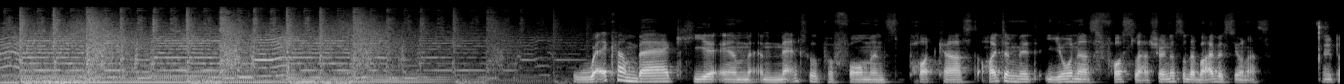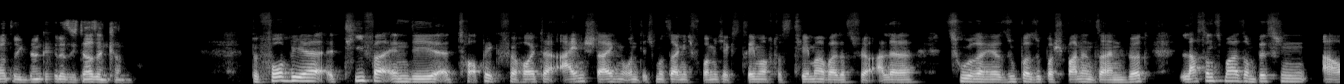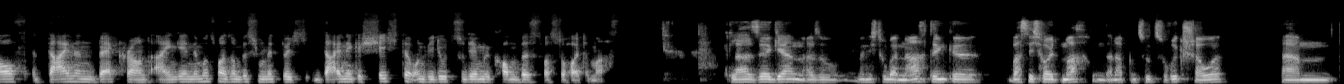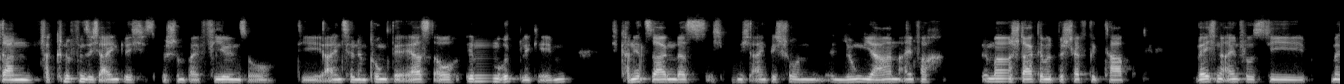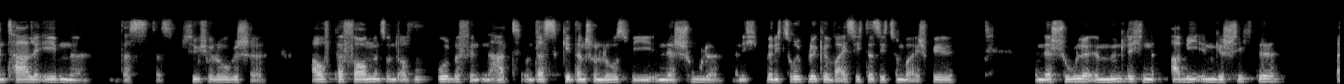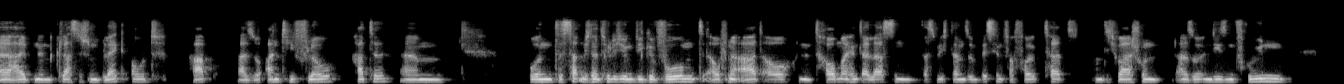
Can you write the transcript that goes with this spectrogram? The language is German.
Welcome back hier im Mental Performance Podcast. Heute mit Jonas Vossler. Schön, dass du dabei bist, Jonas. Hey Patrick, danke, dass ich da sein kann. Bevor wir tiefer in die Topic für heute einsteigen und ich muss sagen, ich freue mich extrem auf das Thema, weil das für alle Zuhörer hier super, super spannend sein wird. Lass uns mal so ein bisschen auf deinen Background eingehen. Nimm uns mal so ein bisschen mit durch deine Geschichte und wie du zu dem gekommen bist, was du heute machst. Klar, sehr gern. Also wenn ich drüber nachdenke, was ich heute mache und dann ab und zu zurückschaue, ähm, dann verknüpfen sich eigentlich, ist bestimmt bei vielen so, die einzelnen Punkte erst auch im Rückblick eben. Ich kann jetzt sagen, dass ich mich eigentlich schon in jungen Jahren einfach immer stark damit beschäftigt habe, welchen Einfluss die mentale Ebene, das, das psychologische auf Performance und auf Wohlbefinden hat. Und das geht dann schon los wie in der Schule. Wenn ich, wenn ich zurückblicke, weiß ich, dass ich zum Beispiel in der Schule im mündlichen Abi in Geschichte äh, halt einen klassischen Blackout hab, also Anti-Flow hatte. Ähm, und das hat mich natürlich irgendwie gewurmt, auf eine Art auch ein Trauma hinterlassen, das mich dann so ein bisschen verfolgt hat. Und ich war schon also in diesen frühen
